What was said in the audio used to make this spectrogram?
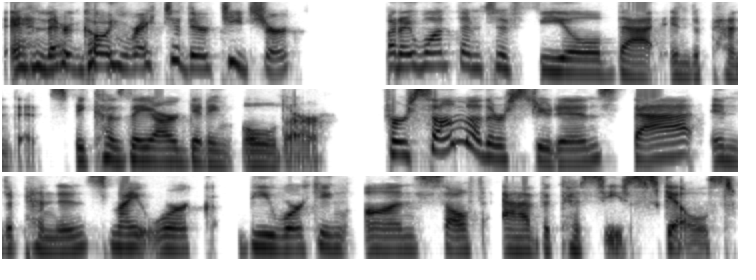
and they're going right to their teacher, but I want them to feel that independence because they are getting older. For some other students, that independence might work be working on self-advocacy skills.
